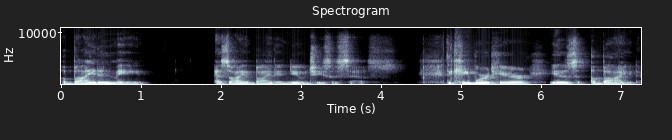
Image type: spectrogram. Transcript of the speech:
Abide in me as I abide in you, Jesus says. The key word here is abide.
